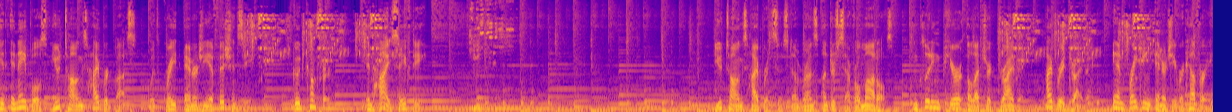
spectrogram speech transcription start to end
it enables Yutong's hybrid bus with great energy efficiency, good comfort, and high safety. Yutong's hybrid system runs under several models, including pure electric driving, hybrid driving, and braking energy recovery.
